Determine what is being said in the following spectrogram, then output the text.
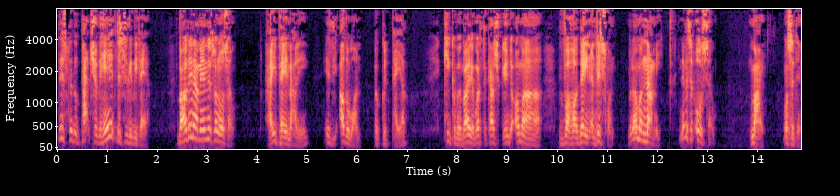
This little patch over here, this is going to be peya. Also. Hay pay Mali is the other one, a good payer. Kiko what's the cash going to Oma Vahadain and this one? But Oma Nami. He never said also. My. What's it in?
